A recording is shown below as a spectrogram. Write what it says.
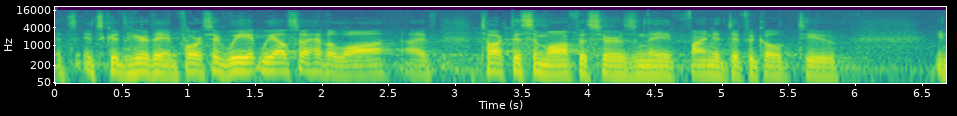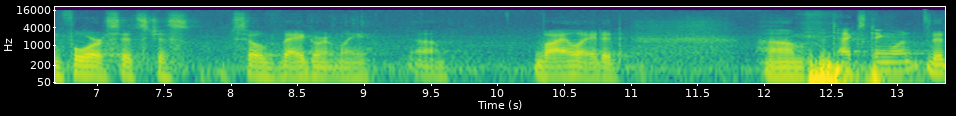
it's, it's good to hear they enforce it. We, we also have a law. I've talked to some officers, and they find it difficult to enforce. It's just so vagrantly um, violated. Um, the texting one? The,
